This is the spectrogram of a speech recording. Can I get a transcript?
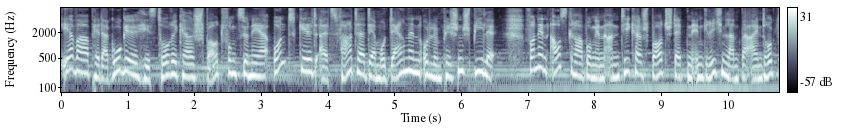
Er war Pädagoge, Historiker, Sportfunktionär und gilt als Vater der modernen Olympischen Spiele. Von den Ausgrabungen antiker Sportstätten in Griechenland beeindruckt,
